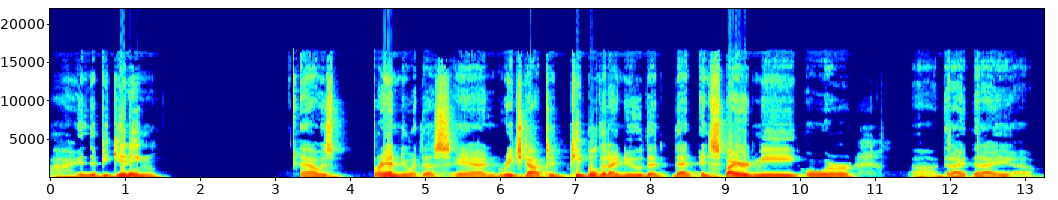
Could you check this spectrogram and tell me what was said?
Uh, in the beginning, I was brand new at this and reached out to people that I knew that that inspired me or uh, that I that I um,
